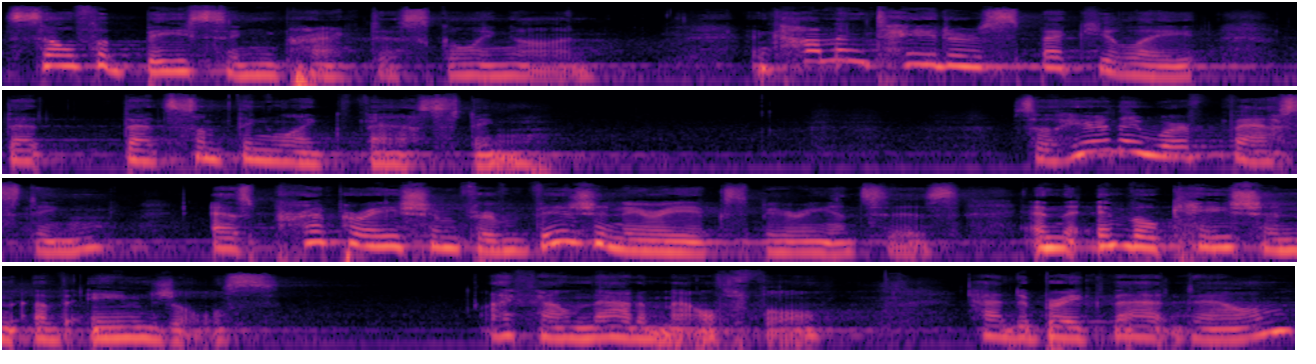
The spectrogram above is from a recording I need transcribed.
self abasing practice going on. And commentators speculate that that's something like fasting. So here they were fasting as preparation for visionary experiences and the invocation of angels. I found that a mouthful. Had to break that down.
